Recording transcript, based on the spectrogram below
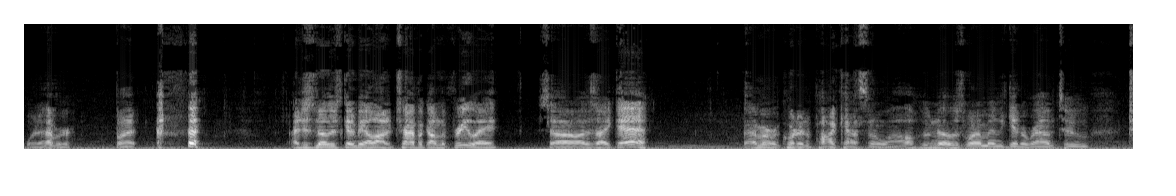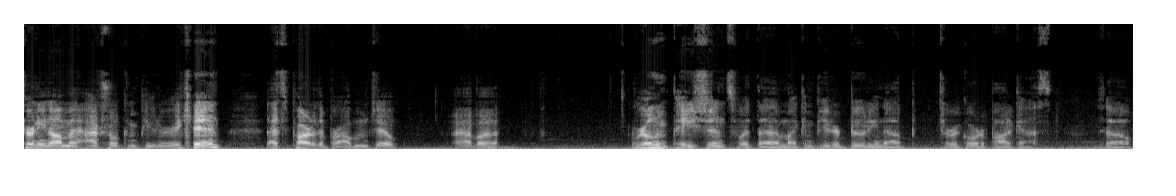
whatever. But I just know there's going to be a lot of traffic on the freeway. So I was like, eh, I haven't recorded a podcast in a while. Who knows when I'm going to get around to turning on my actual computer again? That's part of the problem too. I have a real impatience with uh, my computer booting up to record a podcast. So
